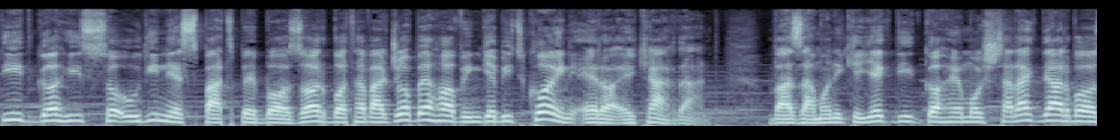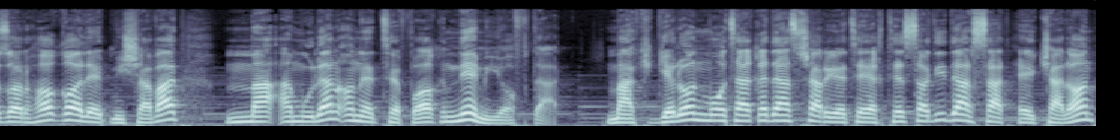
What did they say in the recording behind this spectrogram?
دیدگاهی سعودی نسبت به بازار با توجه به هاوینگ بیت کوین ارائه کردند و زمانی که یک دیدگاه مشترک در بازارها غالب می شود معمولا آن اتفاق نمی افتد مکگلون معتقد است شرایط اقتصادی در سطح کلان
